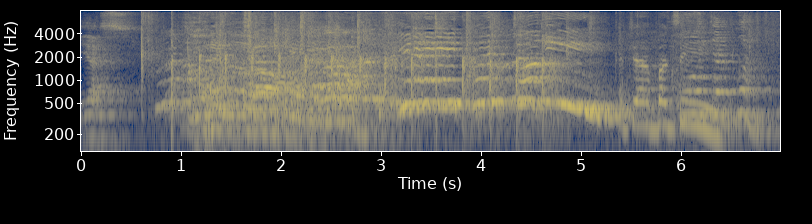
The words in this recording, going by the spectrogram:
Alert. Yes. Yay, good doggy! Good job, Bugsy. yeah, good.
